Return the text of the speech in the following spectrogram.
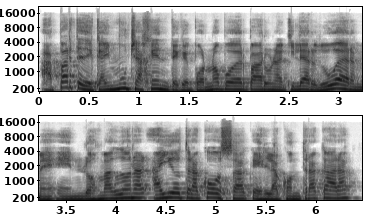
Aparte de que hay mucha gente que por no poder pagar un alquiler duerme en los McDonald's, hay otra cosa que es la contracara,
